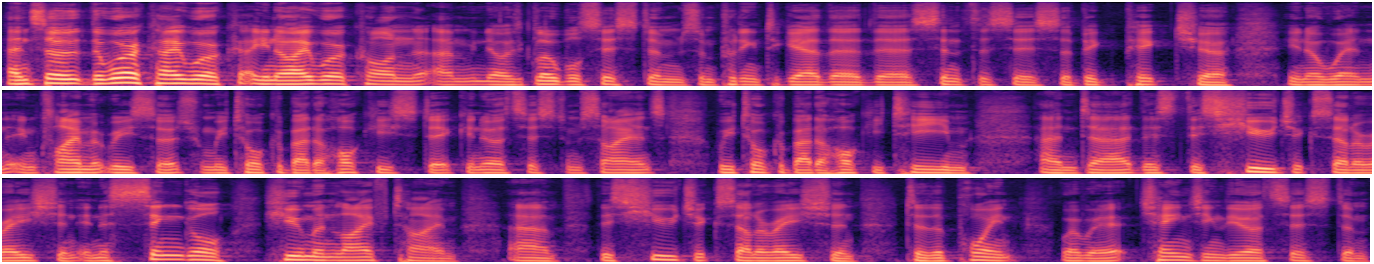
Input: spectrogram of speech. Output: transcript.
and so the work I work, you know, I work on, um, you know, global systems and putting together the synthesis, the big picture. You know, when in climate research, when we talk about a hockey stick in Earth system science, we talk about a hockey team, and uh, there's this huge acceleration in a single human lifetime. Um, this huge acceleration to the point where we're changing the Earth system.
